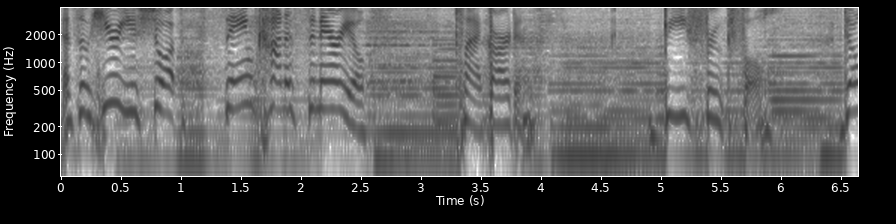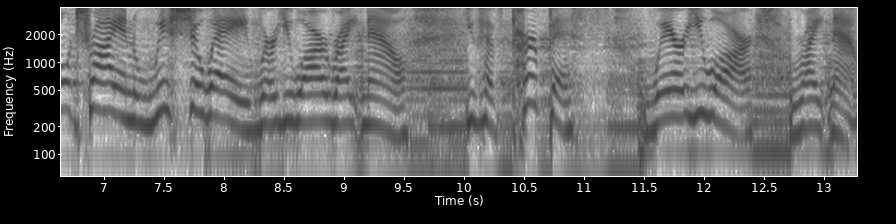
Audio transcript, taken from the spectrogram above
And so here you show up, same kind of scenario plant gardens, be fruitful try and wish away where you are right now. You have purpose where you are right now.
